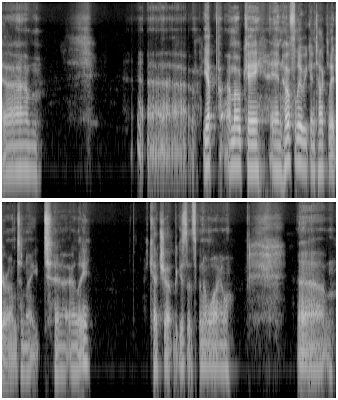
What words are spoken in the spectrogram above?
Um, uh, yep, I'm okay. And hopefully we can talk later on tonight, uh, Ellie. Catch up because that's been a while. Um,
